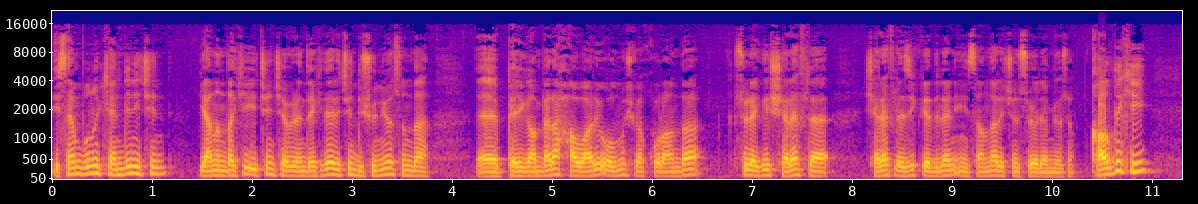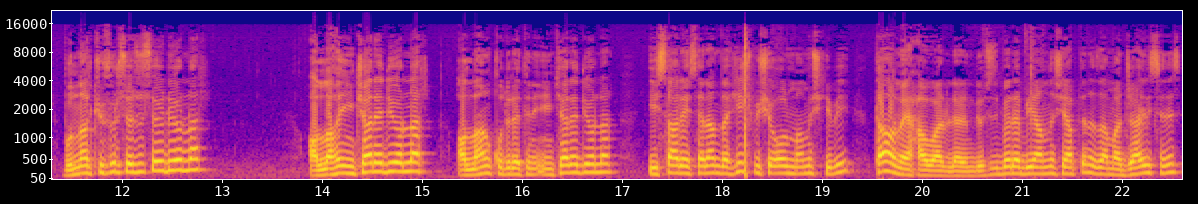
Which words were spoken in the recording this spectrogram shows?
E sen bunu kendin için, yanındaki için, çevrendekiler için düşünüyorsun da e, peygambere havari olmuş ve Kur'an'da sürekli şerefle şerefle zikredilen insanlar için söylemiyorsun. Kaldı ki bunlar küfür sözü söylüyorlar. Allah'ı inkar ediyorlar. Allah'ın kudretini inkar ediyorlar. İsa Aleyhisselam da hiçbir şey olmamış gibi tamam ey havarilerim diyor. Siz böyle bir yanlış yaptınız ama cahilsiniz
